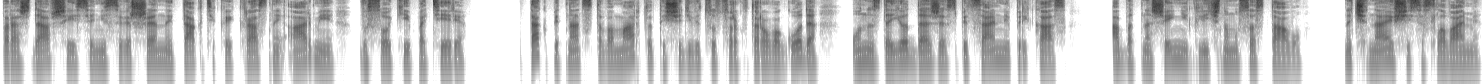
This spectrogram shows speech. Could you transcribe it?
порождавшиеся несовершенной тактикой Красной Армии высокие потери. Так, 15 марта 1942 года он издает даже специальный приказ об отношении к личному составу, начинающийся словами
